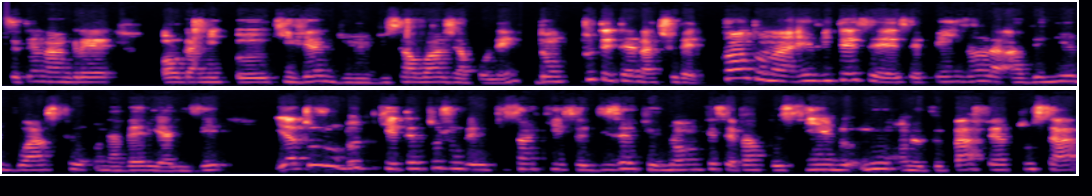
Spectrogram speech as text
C'est un engrais organique euh, qui viennent du, savoir japonais. Donc, tout était naturel. Quand on a invité ces, paysans-là à venir voir ce qu'on avait réalisé, il y a toujours d'autres qui étaient toujours réticents, qui se disaient que non, que c'est pas possible, nous, on ne peut pas faire tout ça.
